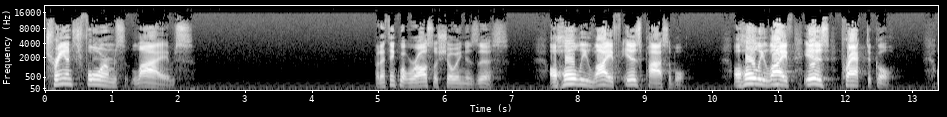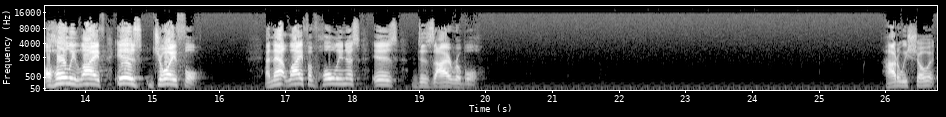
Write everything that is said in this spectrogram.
transforms lives? But I think what we're also showing is this a holy life is possible. A holy life is practical. A holy life is joyful. And that life of holiness is desirable. How do we show it?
